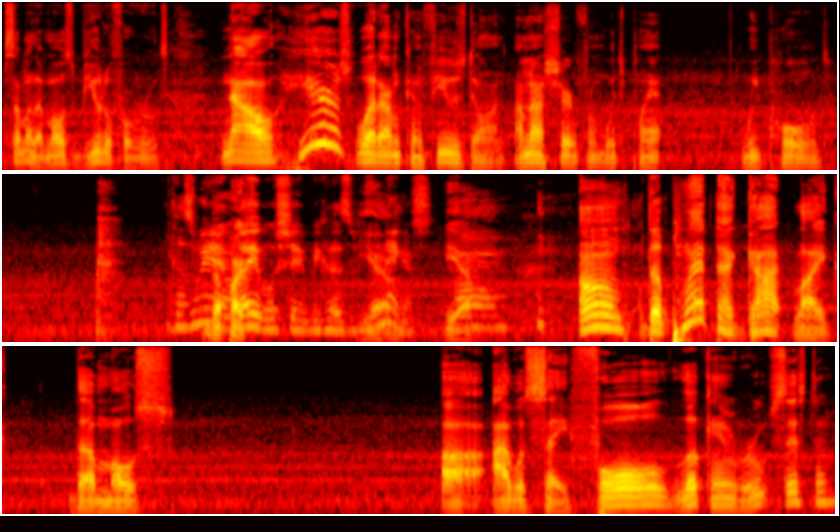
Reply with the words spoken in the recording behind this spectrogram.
some of the most beautiful roots. Now, here's what I'm confused on. I'm not sure from which plant we pulled. because we the didn't parts- label shit because Yeah, niggas. yeah. Um, Um, the plant that got like the most, uh, I would say, full looking root system.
